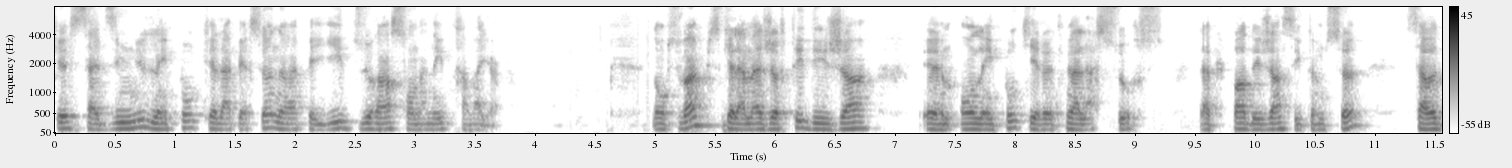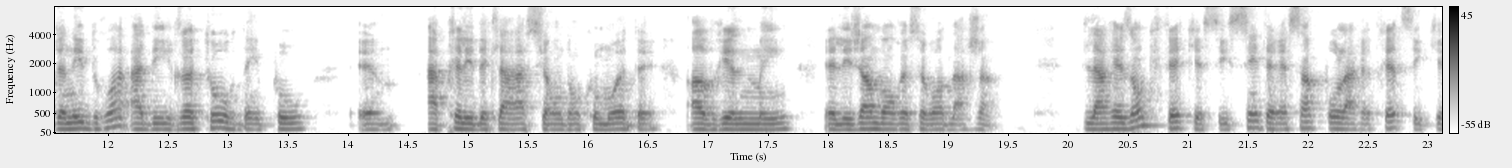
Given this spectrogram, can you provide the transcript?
que ça diminue l'impôt que la personne a à payer durant son année de travailleur. Donc, souvent, puisque la majorité des gens euh, ont l'impôt qui est retenu à la source, la plupart des gens, c'est comme ça, ça va donner droit à des retours d'impôts euh, après les déclarations. Donc, au mois d'avril-mai, euh, les gens vont recevoir de l'argent. La raison qui fait que c'est si intéressant pour la retraite, c'est que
